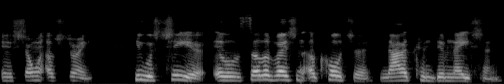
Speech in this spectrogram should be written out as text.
in showing of strength. He was cheered. It was a celebration of culture, not a condemnation.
